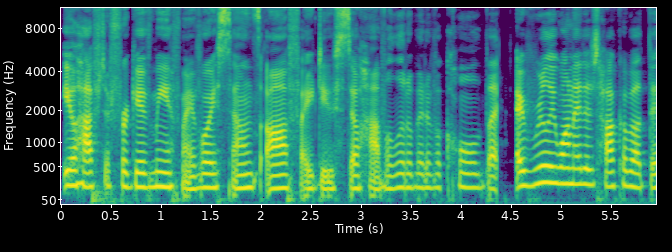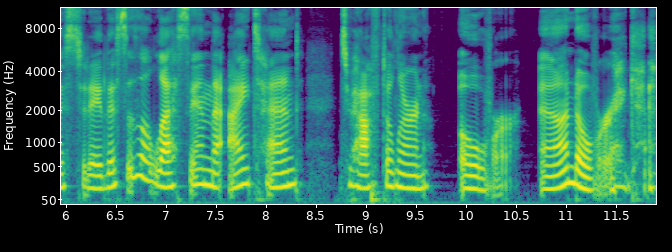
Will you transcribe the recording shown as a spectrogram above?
you'll have to forgive me if my voice sounds off. I do still have a little bit of a cold, but I really wanted to talk about this today. This is a lesson that I tend to have to learn over and over again.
